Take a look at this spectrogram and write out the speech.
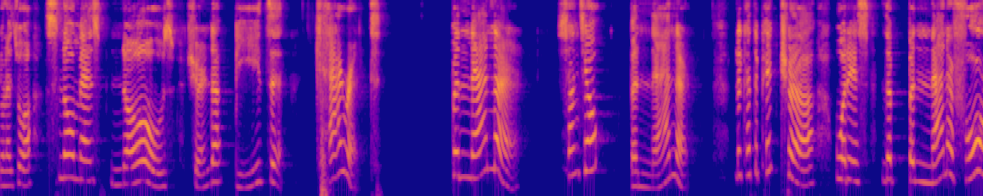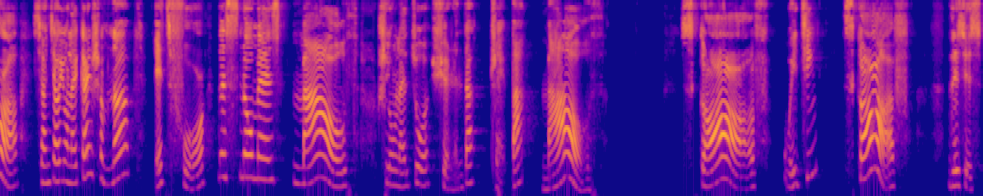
用来做 snowman's nose 雪人的鼻子。carrot banana 香蕉，banana。Look at the picture. What is the banana for? 香蕉用来干什么呢？it's for the snowman's mouth，是用来做雪人的嘴巴 mouth。Scarf 围巾 scarf。This is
